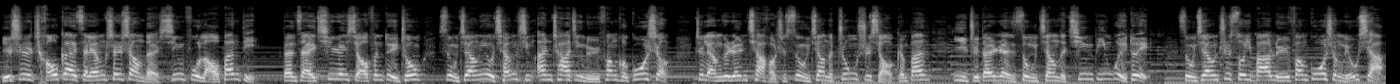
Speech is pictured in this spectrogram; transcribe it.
也是晁盖在梁山上的心腹老班底。但在七人小分队中，宋江又强行安插进吕方和郭盛，这两个人恰好是宋江的忠实小跟班，一直担任宋江的亲兵卫队。宋江之所以把吕方、郭盛留下，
